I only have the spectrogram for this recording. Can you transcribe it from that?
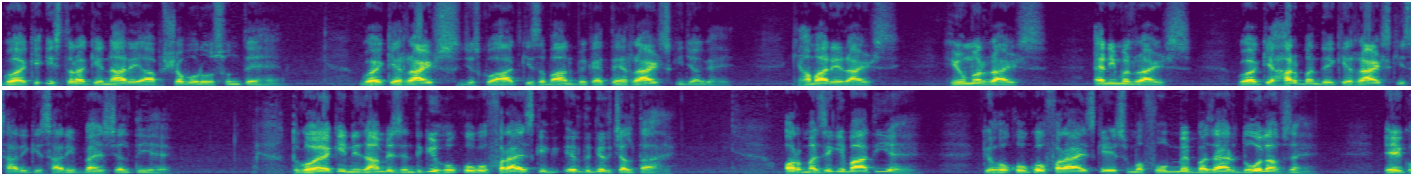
गोया कि इस तरह के नारे आप शब व रोज़ सुनते हैं। गोया के राइट्स जिसको आज की ज़बान पे कहते हैं, राइट्स की जंग है कि हमारे rights human rights, animal rights, गोया कि हर बंदे के राइट्स की सारी की सारी बहस चलती है। तो गोया कि निज़ाम ज़िंदगी हकूक़ व फ़रज़ के इर्द गिर्द चलता है। और मज़े की बात यह है कि हकूक़ व फ़रज़ के इस मफहम में बज़ाहिर दो लफ्ज़ हैं। एक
